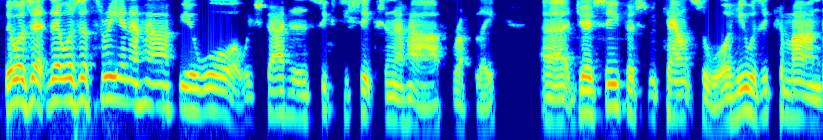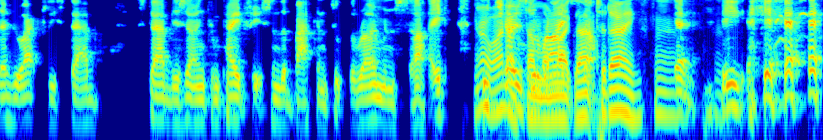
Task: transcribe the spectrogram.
there was a there was a three and a half year war which started in 66 and a half roughly. Uh, Josephus recounts the war. He was a commander who actually stabbed stabbed his own compatriots in the back and took the Roman side. Oh, I know someone right like that side. today. Yeah, he, yeah.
